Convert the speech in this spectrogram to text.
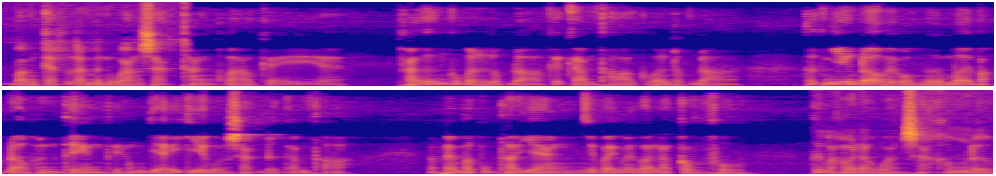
bằng cách là mình quan sát thẳng vào cái à, phản ứng của mình lúc đó cái cảm thọ của mình lúc đó tất nhiên đối với một người mới bắt đầu hành thiền thì không dễ gì quan sát được cảm thọ. Nó phải mất một thời gian như vậy mới gọi là công phu tức là hồi đầu quan sát không được.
